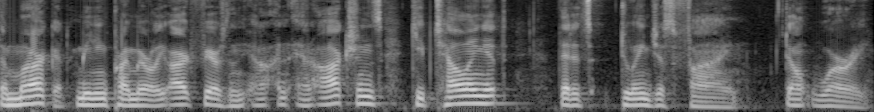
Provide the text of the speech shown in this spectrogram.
The market, meaning primarily art fairs and, and, and auctions, keep telling it that it's doing just fine. Don't worry.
